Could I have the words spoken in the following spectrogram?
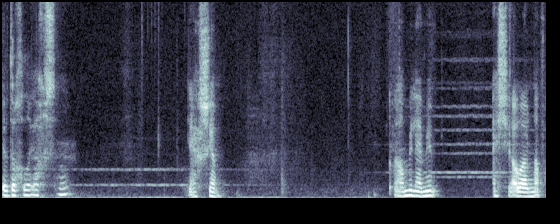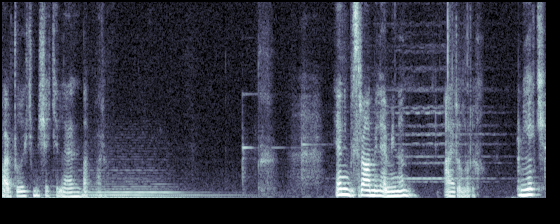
Sevda xala yaxşısan? Yaxşıyam. Ramil əmim əşyalarını apardığı kimi şəkillərini də aparıb. Yəni biz Ramil əmi ilə ayrılırıq. Niyə ki?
